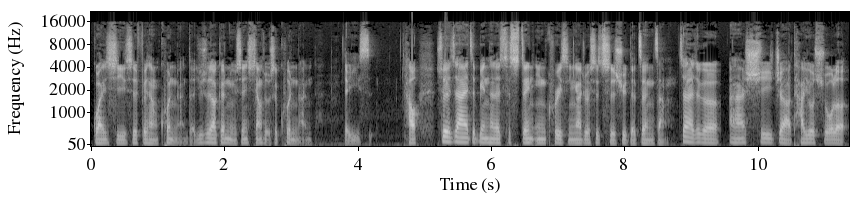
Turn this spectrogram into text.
关系是非常困难的，就是要跟女生相处是困难的意思。好，所以在这边它的 sustain increase 应该就是持续的增长。再来这个 Ashija 他又说了，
